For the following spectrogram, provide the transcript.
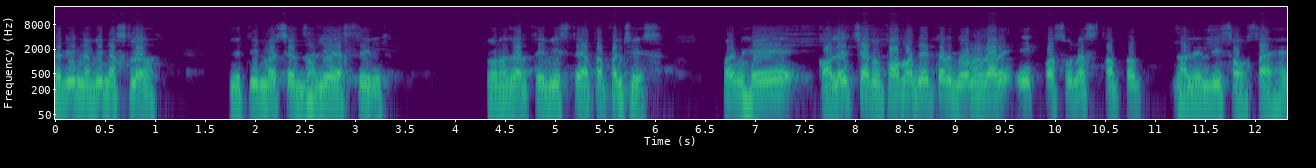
जरी नवीन असलं जे तीन वर्ष झाली असतील दोन हजार तेवीस ते आता पंचवीस पण हे कॉलेजच्या रूपामध्ये तर दोन हजार एक पासूनच स्थापक झालेली संस्था आहे.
